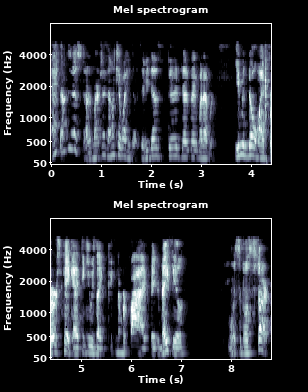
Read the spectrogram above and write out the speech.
I'm just start Lamar Jackson. I don't care what he does. If he does good, does great, whatever even though my first pick, I think he was like pick number five, Baker Mayfield, was supposed to start.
